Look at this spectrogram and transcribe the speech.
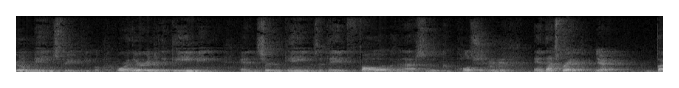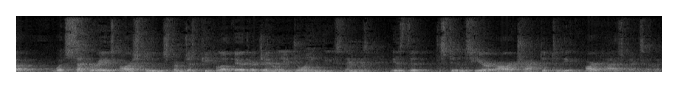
real mainstream people, or they're into the gaming and certain games that they've followed with an absolute compulsion. Mhm. And that's great. Yeah. But what separates our students from just people out there that are generally enjoying these things is that the students here are attracted to the art aspects of it.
